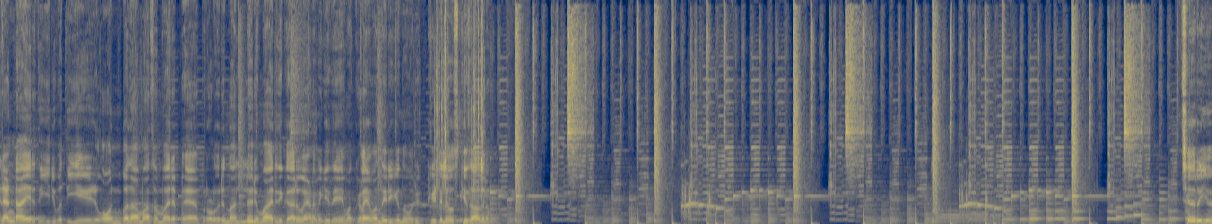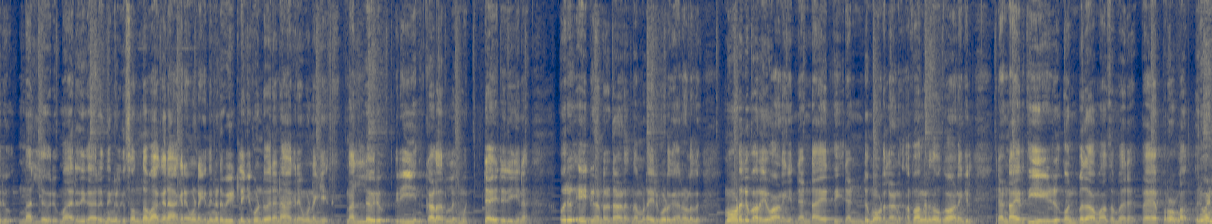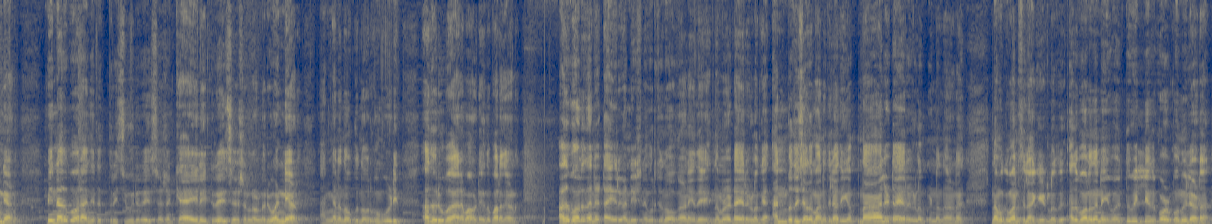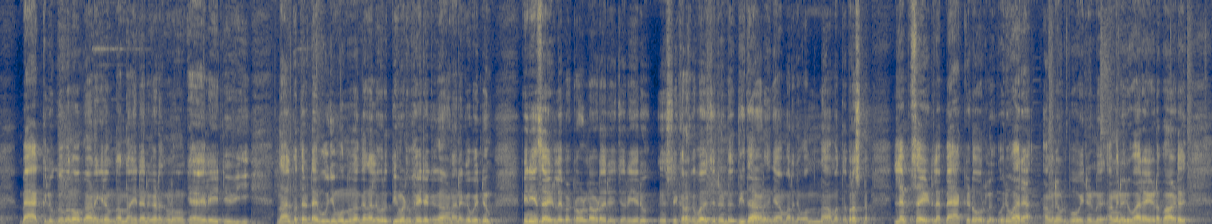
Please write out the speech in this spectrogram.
രണ്ടായിരത്തി ഇരുപത്തി ഏഴ് ഒൻപതാം മാസം വരെ പേപ്പറുള്ള ഒരു നല്ലൊരു മാരുതി കാർ വേണമെങ്കിൽ ഇതേ മക്കളെ വന്നിരിക്കുന്ന ഒരു കിഡിലോസ്കി സാധനം. ചെറിയൊരു നല്ലൊരു മാരുതി കാർ നിങ്ങൾക്ക് സ്വന്തമാക്കാൻ ആഗ്രഹമുണ്ടെങ്കിൽ നിങ്ങളുടെ വീട്ടിലേക്ക് കൊണ്ടുവരാൻ ആഗ്രഹമുണ്ടെങ്കിൽ നല്ലൊരു ഗ്രീൻ കളറിൽ മുറ്റായിട്ടിരിക്കുന്ന ഒരു എയ്റ്റ് ഹൺഡ്രഡ് ആണ് നമ്മുടെ കയ്യിൽ കൊടുക്കാനുള്ളത്. മോഡൽ പറയുവാണെങ്കിൽ രണ്ടായിരത്തി രണ്ട് മോഡലാണ്. അപ്പോൾ അങ്ങനെ നോക്കുവാണെങ്കിൽ രണ്ടായിരത്തി ഏഴ് ഒൻപതാം മാസം വരെ പേപ്പറുള്ള ഒരു വണ്ടിയാണ്. പിന്നെ അത് പോരാഞ്ഞിട്ട് തൃശ്ശൂർ രജിസ്ട്രേഷൻ കെ ഐ രജിസ്ട്രേഷനിലുള്ള ഒരു വണ്ടിയാണ്. അങ്ങനെ നോക്കുന്നവർക്കും കൂടി അതൊരു ഉപകാരമാവട്ടെ എന്ന് പറഞ്ഞാണ്. അതുപോലെ തന്നെ ടയർ കണ്ടീഷനെ കുറിച്ച് നോക്കുകയാണെങ്കിൽ നമ്മുടെ ടയറുകളൊക്കെ അൻപത് ശതമാനത്തിലധികം നാല് ടയറുകളും ഉണ്ടെന്നാണ് നമുക്ക് മനസ്സിലാക്കിയിട്ടുള്ളത്. അതുപോലെ തന്നെ ഇവർക്ക് വലിയൊരു കുഴപ്പമൊന്നുമില്ല കേട്ടോ. ബാക്ക് ലുക്കൊക്കെ നോക്കുകയാണെങ്കിലും നന്നായിട്ട് തന്നെ കിടക്കണു ടി വി നാൽപ്പത്തെട്ട് പൂജ്യം മൂന്ന് എന്നൊക്കെ നല്ല വൃത്തിയും വെടുപ്പായിട്ടൊക്കെ കാണാനൊക്കെ പറ്റും. പിന്നെ ഈ സൈഡിലെ പെട്രോളിന്റെ അവിടെ ഒരു ചെറിയൊരു സ്റ്റിക്കറൊക്കെ പതിച്ചിട്ടുണ്ട്. ഇതാണ് ഞാൻ പറഞ്ഞ ഒന്നാമത്തെ പ്രശ്നം. ലെഫ്റ്റ് സൈഡിലെ ബാക്ക് ഡോറിൽ ഒരു വര അങ്ങനെ അവിടെ പോയിട്ടുണ്ട്. അങ്ങനെ ഒരു വരയുടെ പാട്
